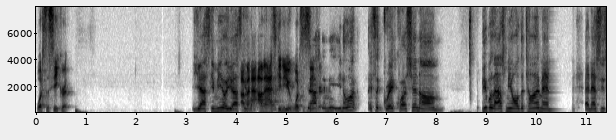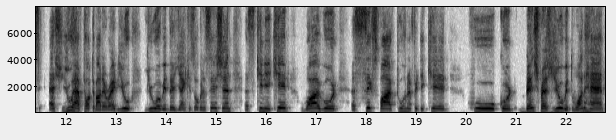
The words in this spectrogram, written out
What's the secret? You asking me or you asking? I'm, I'm asking you. What's the secret? Asking me. You know what? It's a great question. Um, people ask me all the time, and and as you as you have talked about it, right? You you were with the Yankees organization, a skinny kid. Why would a 6'5", 250 kid who could bench press you with one hand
